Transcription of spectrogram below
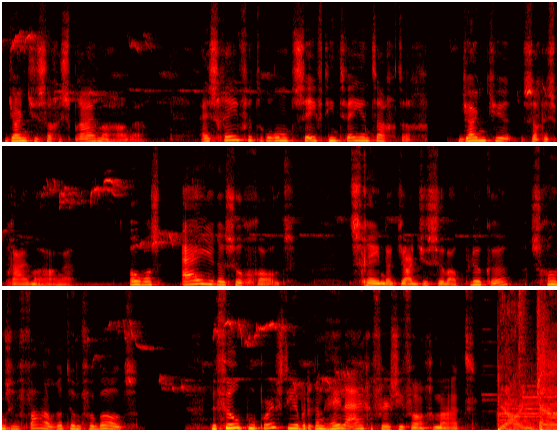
Jantje zag eens pruimen hangen. Hij schreef het rond 1782. Jantje zag eens pruimen hangen. O, was eieren zo groot. Het scheen dat Jantje ze wou plukken, schoon zijn vader het hem verbood. De vulpoepers die hebben er een hele eigen versie van gemaakt. Jantje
